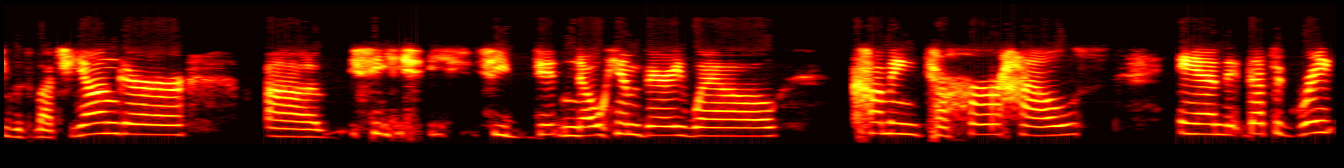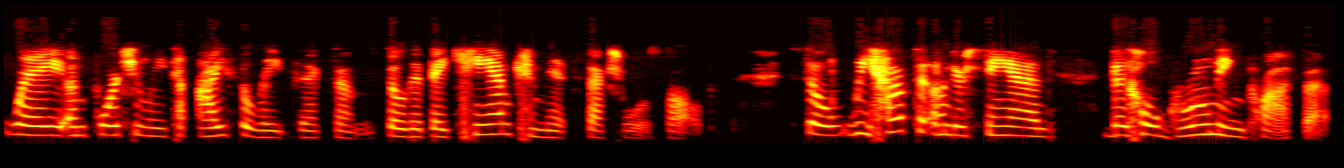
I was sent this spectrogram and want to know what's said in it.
She was much younger. Uh, she, she she didn't know him very well. Coming to her house, and that's a great way, unfortunately, to isolate victims so that they can commit sexual assault. So we have to understand the whole grooming process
